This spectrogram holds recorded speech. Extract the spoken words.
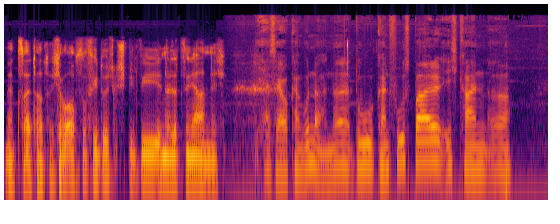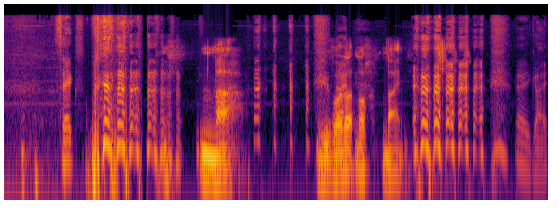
mehr Zeit hat. Ich habe auch so viel durchgespielt wie in den letzten Jahren nicht. Ja, ist ja auch kein Wunder, ne? Du kein Fußball, ich kein äh, Sex. Na. Wie war das noch? Nein. Egal.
